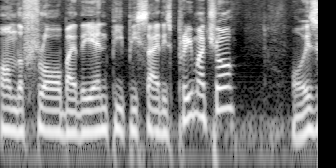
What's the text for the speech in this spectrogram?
on the floor by the NPP side is premature or is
